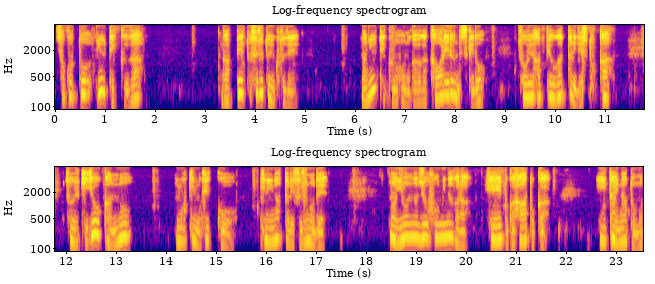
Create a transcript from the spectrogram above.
そことニューテックが合併とするということで、まあ、ニューテックの方の側が買われるんですけど、そういう発表があったりですとか、そういう企業間の動きも結構気になったりするので、まあいろんな情報を見ながら、へえとかはーとか言いたいなと思っ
